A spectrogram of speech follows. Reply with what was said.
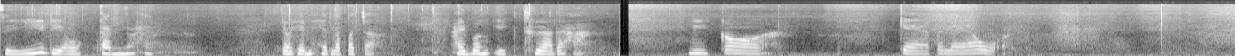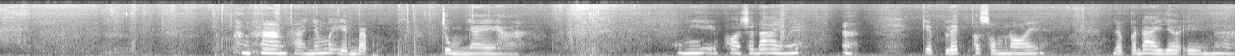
สีเดียวกันนะคะเดี๋ยวเห็นเห็ดแล้วปะจะให้เบิ่งอีกเทือได้ค่ะ นี่ก็แก่ไปแล้ว ห่างๆค่ะ ยังไม่เห็นแบบจุ่มใยค่ะ อันนี้พอจะได้ไหมอะ เก็บเล็กผสมน้อย เดี๋ยวก็ได้เยอะเองนะคะ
